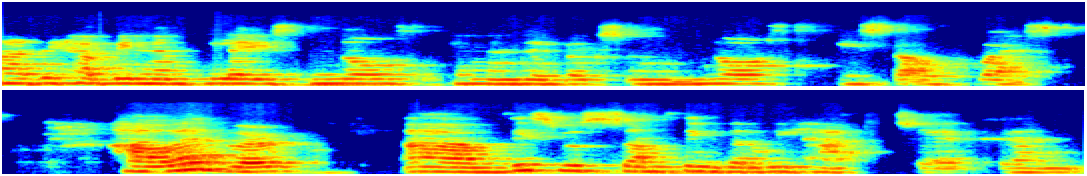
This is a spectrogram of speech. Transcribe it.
uh, they have been in place north in the direction north, east, southwest. However, um, this was something that we had to check. And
